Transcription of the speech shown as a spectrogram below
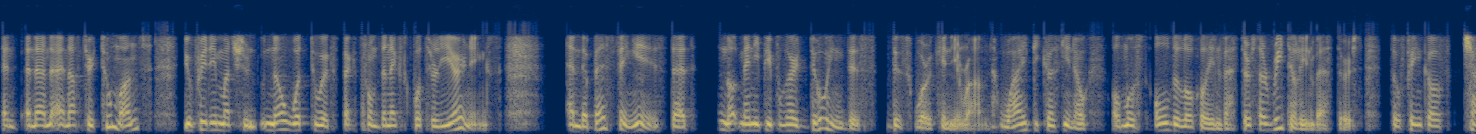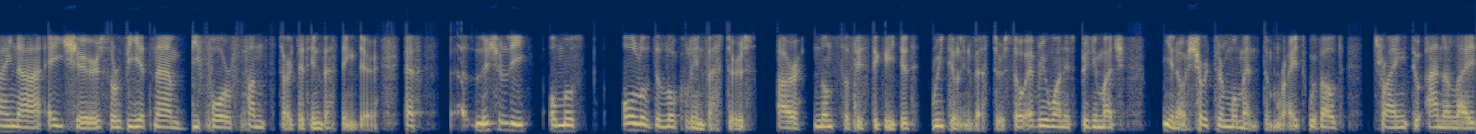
And, and, and after two months, you pretty much know what to expect from the next quarterly earnings. And the best thing is that not many people are doing this this work in Iran. Why? Because you know almost all the local investors are retail investors. China A shares or Vietnam before funds started investing there. Have uh, literally almost all of the local investors are non-sophisticated retail investors. So everyone is pretty much, you know, short-term momentum, right? Without trying to analyze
